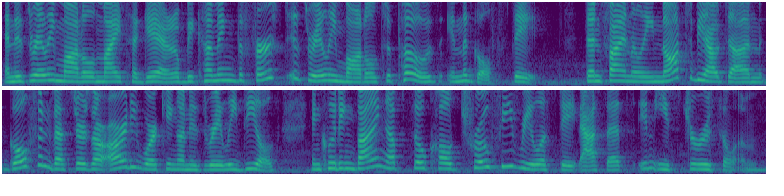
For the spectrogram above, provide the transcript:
And Israeli model Mai Tager becoming the first Israeli model to pose in the Gulf state. Then finally, not to be outdone, Gulf investors are already working on Israeli deals, including buying up so called trophy real estate assets in East Jerusalem.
